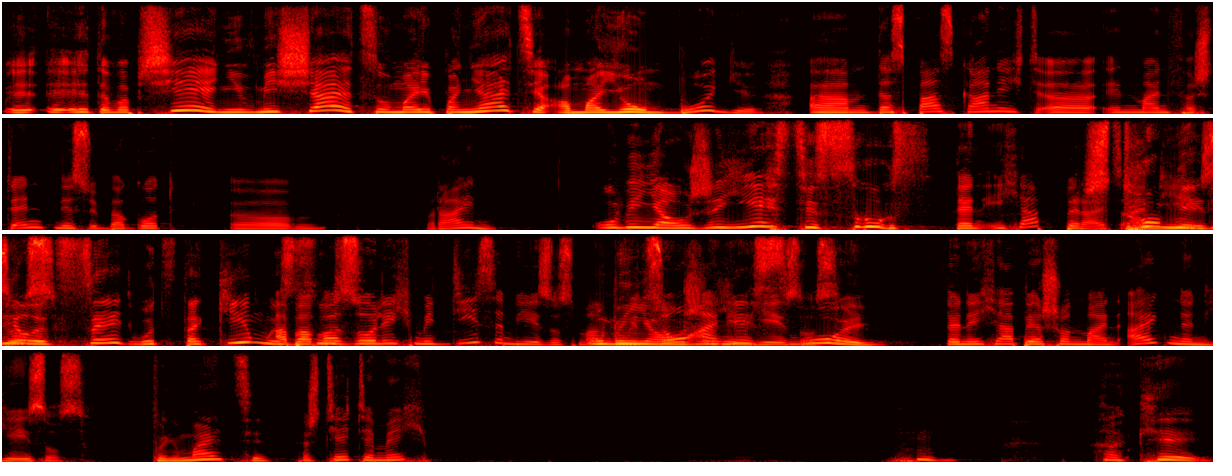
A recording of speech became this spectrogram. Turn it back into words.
Э, э, Это вообще не вмещается в мои понятия о моем Боге. Ähm, das passt gar nicht äh, in mein Verständnis über Gott ähm, rein. У меня уже есть Иисус. Denn ich habe bereits Что einen мне делать Jesus. с этим, вот с таким Aber was soll Иисусом? ich mit diesem Jesus У machen? Mit меня so уже einem есть Jesus. свой. Denn ich habe ja schon meinen eigenen Jesus. Понимаете? Versteht ihr mich? Окей.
